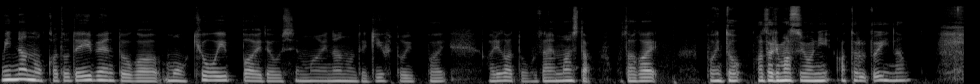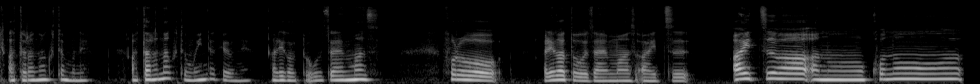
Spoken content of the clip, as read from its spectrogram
みんなの門出イベントがもう今日いっぱいでおしまいなのでギフトいっぱいありがとうございました。お互いポイント当たりますように当たるといいな。当たらなくてもね。当たらなくてもいいんだけどね。ありがとうございます。フォローありがとうございます。あいつ。あいつはあのー、この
